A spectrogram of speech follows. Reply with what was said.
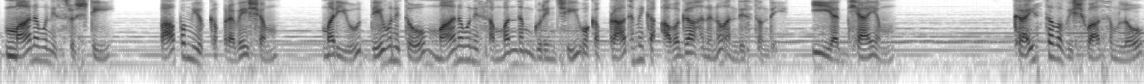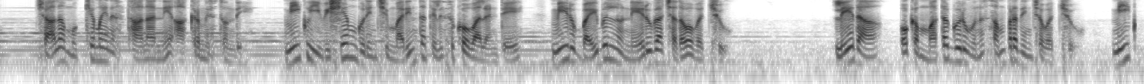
మానవుని సృష్టి పాపం యొక్క ప్రవేశం మరియు దేవునితో మానవుని సంబంధం గురించి ఒక ప్రాథమిక అవగాహనను అందిస్తుంది. ఈ అధ్యాయం క్రైస్తవ విశ్వాసంలో చాలా ముఖ్యమైన స్థానాన్ని ఆక్రమిస్తుంది. మీకు ఈ విషయం గురించి మరింత తెలుసుకోవాలంటే మీరు బైబిల్ను నేరుగా చదవవచ్చు. లేదా ఒక మత గురువును సంప్రదించవచ్చు. మీకు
